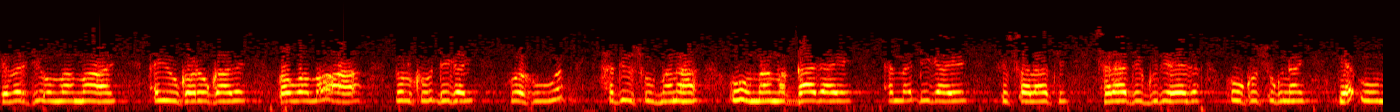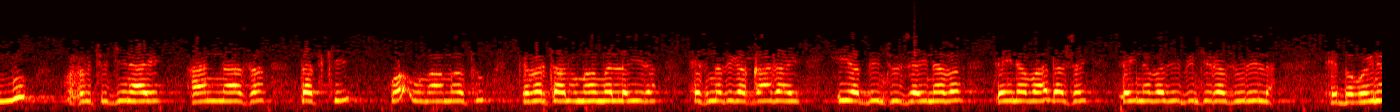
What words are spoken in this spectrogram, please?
gabartii umaama ahay ayuu kor u qaaday wawadacaha dhulkuu dhigay wahuwa haddii subanaha uu umaama qaadayey ama dhigayey fi salaati salaada gudaheeda uu ku sugnaay ya-umu wuxuu tujinayey annaasa dadkii wa umaamatu gabartaan umaama la yihaa ees nabiga qaadayay iyo bintu zaynaba zaynabaa dhashay zaynabadii binti rasuulillah eebbaweyne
